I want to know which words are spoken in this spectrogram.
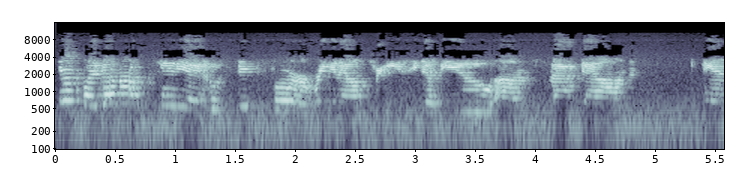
Yes, I got an opportunity. I hosted for a ring announcer, ECW, um, SmackDown, and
